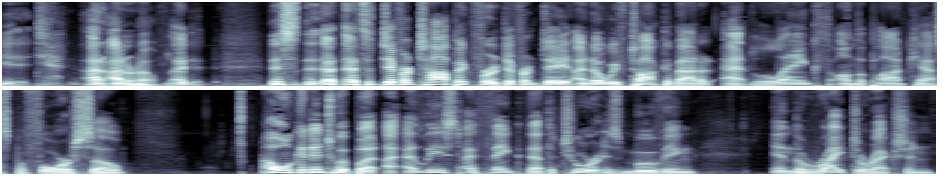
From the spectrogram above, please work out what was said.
I, I don't know. I, this that, that's a different topic for a different date. I know we've talked about it at length on the podcast before, so I won't get into it. But I, at least I think that the tour is moving in the right direction,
